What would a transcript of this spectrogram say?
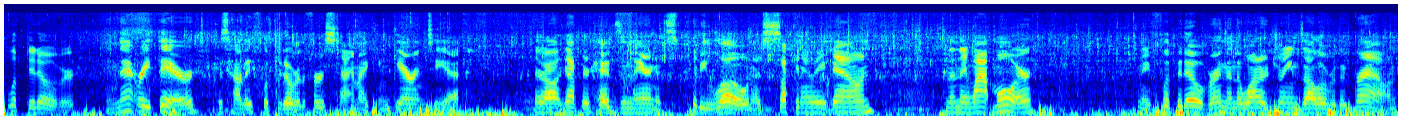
flipped it over. And that right there is how they flipped it over the first time, I can guarantee it. They're all got their heads in there and it's pretty low and they're sucking it right down. And then they want more, and they flip it over and then the water drains all over the ground.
